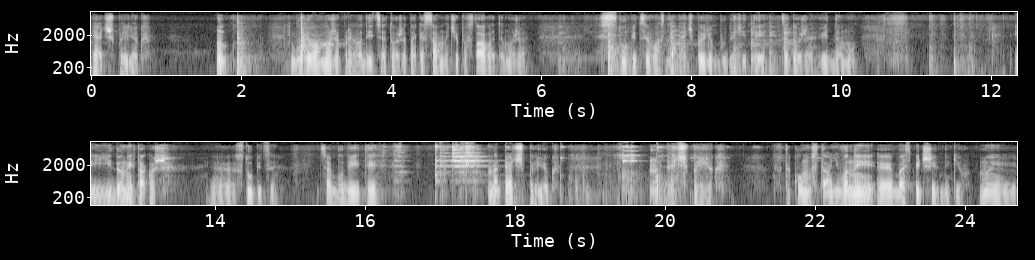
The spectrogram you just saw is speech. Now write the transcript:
5 шпильок. Ну, буде вам може пригодиться теж таке саме, чи поставити, може. Ступиці у вас на 5 шпильок будуть йти. Це теж віддамо. І до них також е, ступиці. Це буде йти на 5 шпильок. 5 шпильок. В такому стані. Вони е, без підшипників. Ми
